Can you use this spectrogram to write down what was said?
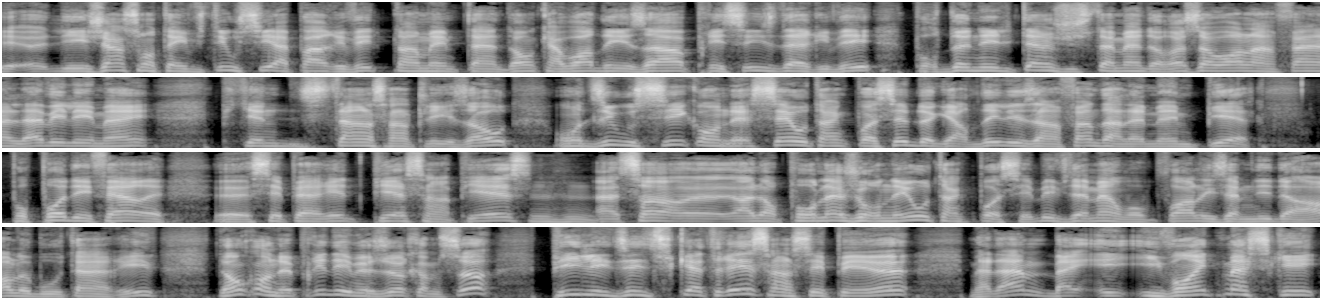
euh, les gens sont invités aussi à pas arriver tout en même temps. Donc, avoir des heures précises d'arrivée pour donner le temps, justement, de recevoir l'enfant, laver les mains, puis qu'il y ait une distance entre les autres. On dit aussi qu'on essaie autant que possible de garder les enfants dans la même pièce pour pas les faire euh, euh, séparer de pièce en pièce. Euh, ça, euh, alors, pour la journée, autant que possible, évidemment, on va pouvoir les amener dehors, le beau temps arrive. Donc, on a pris des mesures comme ça. Puis, les éducatrices en CPE, madame, ben, ils vont être masqués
